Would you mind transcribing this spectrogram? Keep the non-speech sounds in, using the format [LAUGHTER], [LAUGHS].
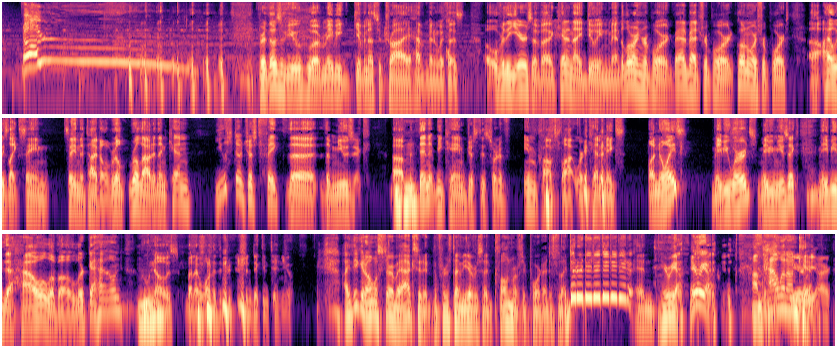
[LAUGHS] For those of you who have maybe given us a try, haven't been with us, over the years of uh, Ken and I doing Mandalorian Report, Bad Batch Report, Clone Wars Report, uh, I always like saying saying the title real real loud, and then Ken used to just fake the the music, uh, mm-hmm. but then it became just this sort of improv slot where Ken [LAUGHS] makes a noise, maybe words, maybe music, maybe the howl of a lurca hound. Mm-hmm. Who knows? But I wanted the tradition to continue. I think it almost started by accident. The first time you ever said Clone Wars report, I just was like, and here we are. Here we are. I'm howling on Here we are.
